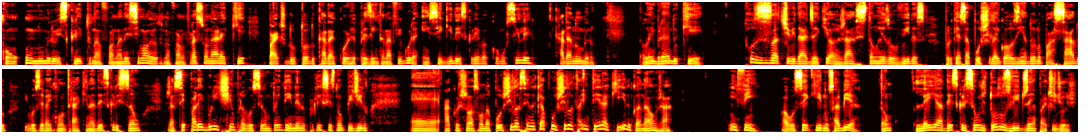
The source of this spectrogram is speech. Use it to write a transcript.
com um número escrito na forma decimal e outro na forma fracionária que parte do todo cada cor representa na figura. Em seguida, escreva como se lê cada número. Então, lembrando que todas essas atividades aqui ó, já estão resolvidas, porque essa apostila é igualzinha do ano passado e você vai encontrar aqui na descrição. Já separei bonitinho para você, eu não estou entendendo por que vocês estão pedindo é, a continuação da apostila, sendo que a apostila está inteira aqui no canal já. Enfim, para você que não sabia, então leia a descrição de todos os vídeos hein, a partir de hoje.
